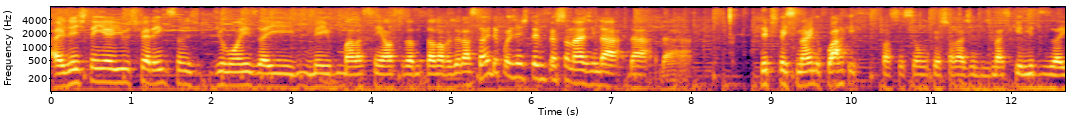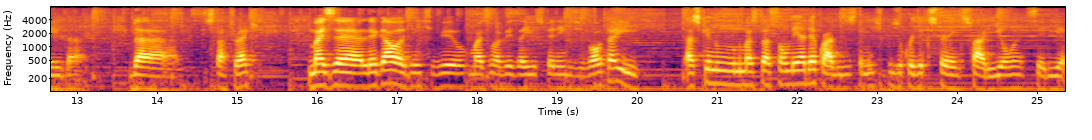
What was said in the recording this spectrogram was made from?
Aí a gente tem aí os Ferengi, que são os vilões aí meio mala sem alça da, da, nova geração. E depois a gente teve um personagem da, da, da Deep Space Nine, o Quark, passou a ser um personagem dos mais queridos aí da, da Star Trek. Mas é legal a gente ver mais uma vez aí os Ferengues de volta e acho que numa situação bem adequada, justamente o tipo de coisa que os Ferengues fariam né? seria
